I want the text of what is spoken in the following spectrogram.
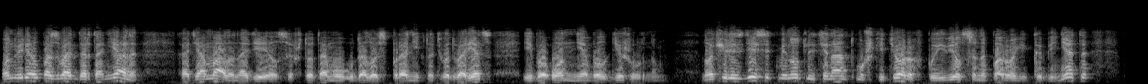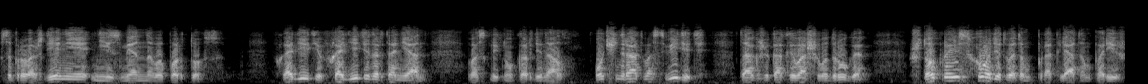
Он велел позвать Д'Артаньяна, хотя мало надеялся, что тому удалось проникнуть во дворец, ибо он не был дежурным. Но через десять минут лейтенант Мушкетеров появился на пороге кабинета в сопровождении неизменного Портоса. «Входите, входите, Д'Артаньян!» — воскликнул кардинал. «Очень рад вас видеть, так же, как и вашего друга. Что происходит в этом проклятом Париже?»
